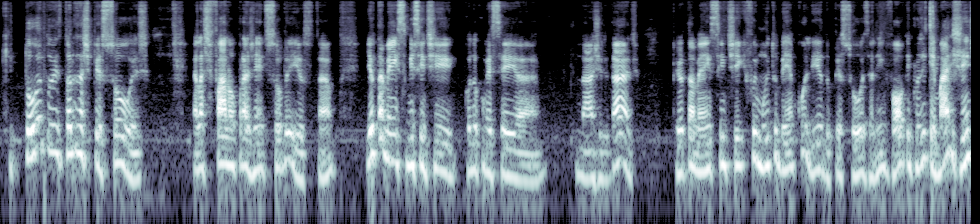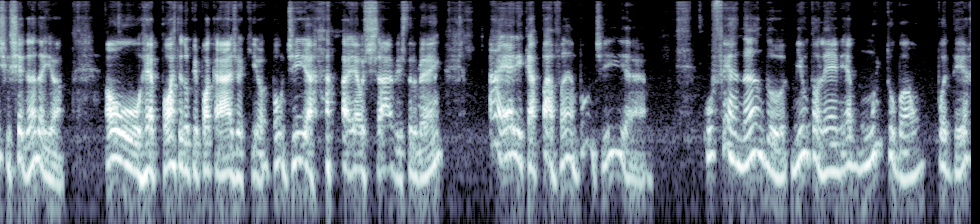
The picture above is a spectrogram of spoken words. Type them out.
que todos, todas as pessoas elas falam para a gente sobre isso, tá? E eu também me senti, quando eu comecei a, na agilidade, eu também senti que fui muito bem acolhido, pessoas ali em volta, inclusive tem mais gente chegando aí, ó. Olha o repórter do Pipoca Ágil aqui, ó. Bom dia, Rafael Chaves, tudo bem? A Érica Pavan, bom dia. O Fernando Milton Leme é muito bom poder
